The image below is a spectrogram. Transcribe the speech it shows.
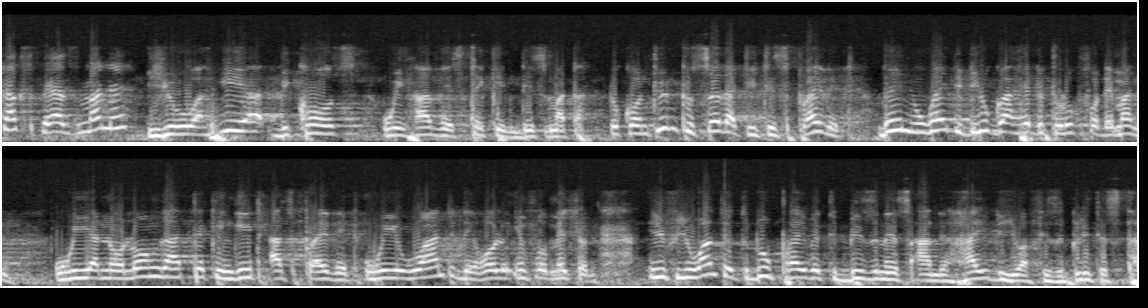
taxpayers' money. You are here because we have a stake in this matter. To continue to say that it is private, then why did you go ahead to look for the money? We are no longer taking it as private. We want the whole information. If you wanted to do private business and hide your feasibility study,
